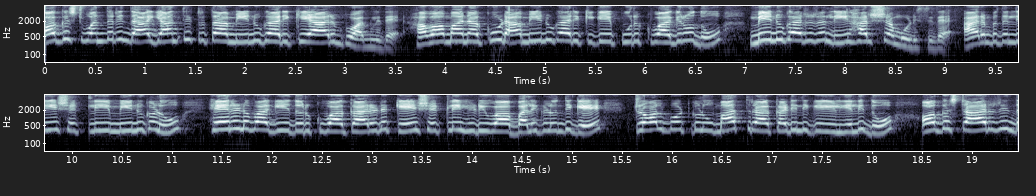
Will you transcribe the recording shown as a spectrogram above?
ಆಗಸ್ಟ್ ಒಂದರಿಂದ ಯಾಂತ್ರೀಕೃತ ಮೀನುಗಾರಿಕೆ ಆರಂಭವಾಗಲಿದೆ. ಹವಾಮಾನ ಕೂಡ ಮೀನುಗಾರಿಕೆಗೆ ಪೂರಕವಾಗಿರೋದು ಮೀನುಗಾರರಲ್ಲಿ ಹರ್ಷ ಮೂಡಿಸಿದೆ. ಆರಂಭದಲ್ಲಿ ಶೆಟ್ಲಿ ಮೀನುಗಳು ಹೇರಳವಾಗಿ ದೊರಕುವ ಕಾರಣಕ್ಕೆ ಶೆಟ್ಲಿ ಹಿಡಿಯುವ ಬಲೆಗಳೊಂದಿಗೆ ಟ್ರಾಲ್ ಬೋಟ್ಗಳು ಮಾತ್ರ ಕಡಲಿಗೆ ಇಳಿಯಲಿದ್ದು, ಆಗಸ್ಟ್ ಆರರಿಂದ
